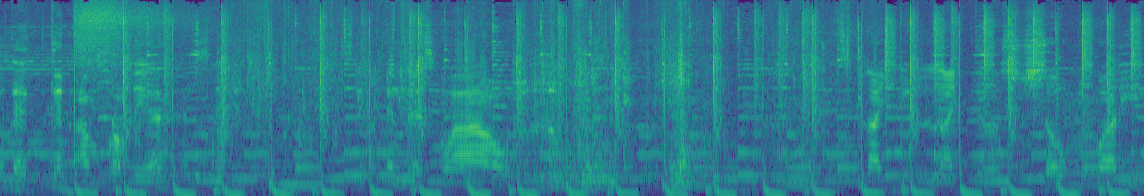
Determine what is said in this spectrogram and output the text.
Okay, get up from there and slip it, slip in this. Wow, you look like you like to soak your body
